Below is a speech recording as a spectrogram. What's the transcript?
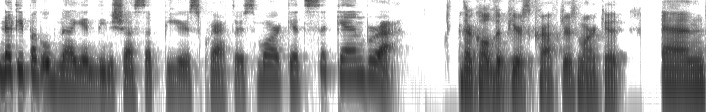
nakipag-ugnayan din siya sa Pierce Crafters Market sa Canberra. They're called the Pierce Crafters Market and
